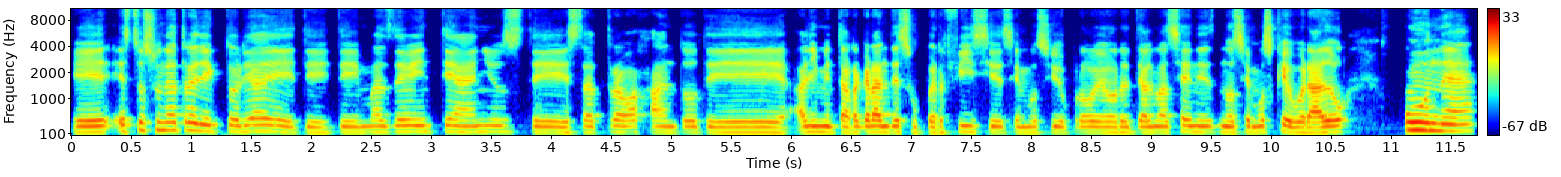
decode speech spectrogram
esto es una trayectoria de, de, más de 20 años de estar trabajando, de alimentar grandes superficies, hemos sido proveedores de almacenes, nos hemos quebrado una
